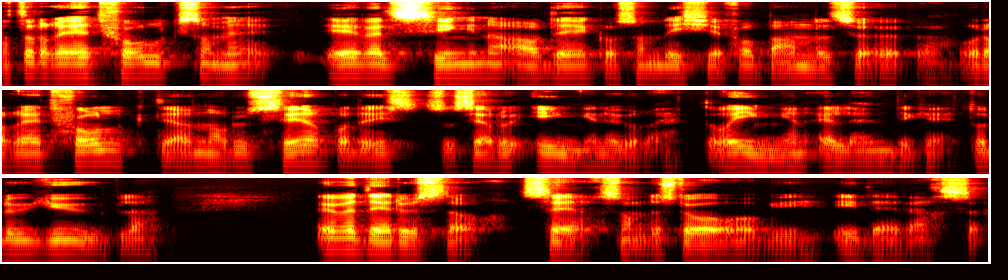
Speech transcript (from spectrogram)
at det er et folk som er, er velsigna av deg, og som det ikke er forbannelse over. Og det er et folk der når du ser på dem, så ser du ingen urett og ingen elendighet, og du jubler over det du ser, som det står òg i, i, det verset.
